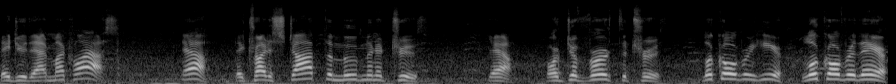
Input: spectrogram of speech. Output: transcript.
they do that in my class. Yeah, they try to stop the movement of truth. Yeah, or divert the truth. Look over here, look over there.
